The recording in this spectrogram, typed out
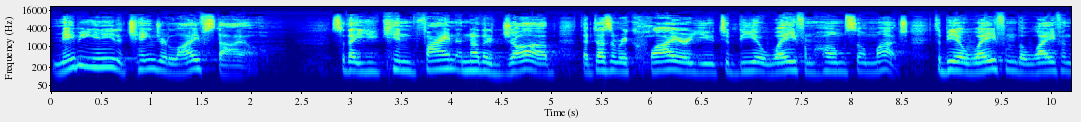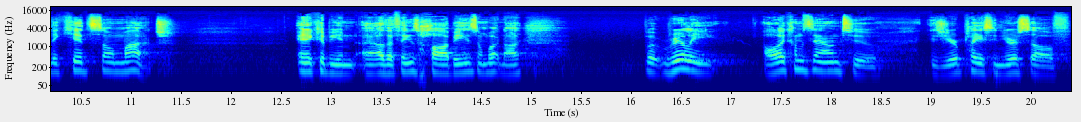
maybe you need to change your lifestyle so that you can find another job that doesn't require you to be away from home so much, to be away from the wife and the kids so much. And it could be in uh, other things, hobbies and whatnot. But really, all it comes down to is your place in yourself,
